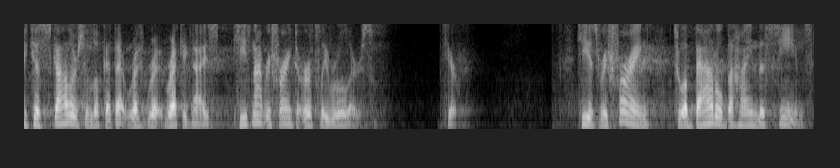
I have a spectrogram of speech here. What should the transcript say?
Because scholars who look at that re- recognize he's not referring to earthly rulers here. He is referring to a battle behind the scenes.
